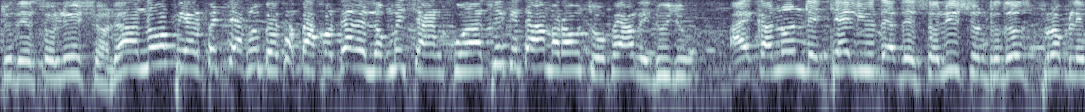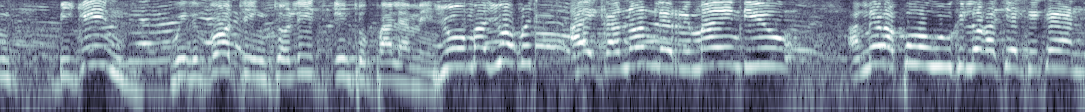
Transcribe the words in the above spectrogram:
to the solution. No pire petek no beka bako dage lok mi chan kwa tiki da marong cho per ni duju. I can only tell you that the solution to those problems begins with voting to lead into parliament. Yu ma yu ma I can only remind you, Amira po wu ki loka chel ki ken.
